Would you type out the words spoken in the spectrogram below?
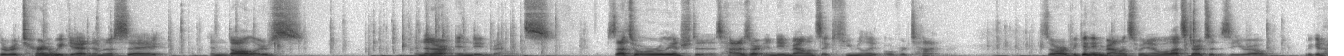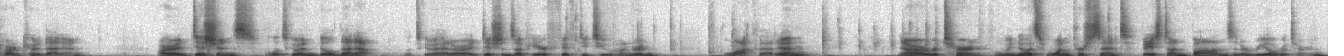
the return we get, and I'm going to say in dollars, and then our ending balance. So that's what we're really interested in is how does our ending balance accumulate over time? So our beginning balance, we know, well, that starts at zero. We can hard code that in. Our additions, well, let's go ahead and build that out. Let's go ahead, our additions up here, 5,200, lock that in. Now our return, well, we know it's 1% based on bonds and a real return.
